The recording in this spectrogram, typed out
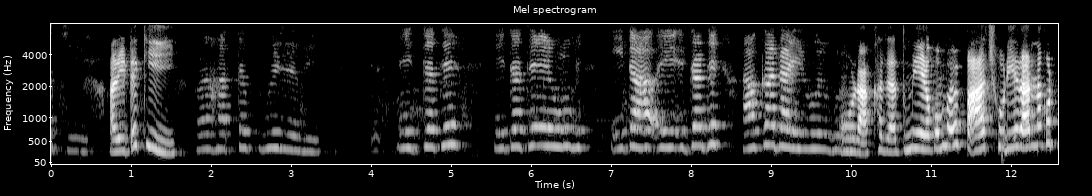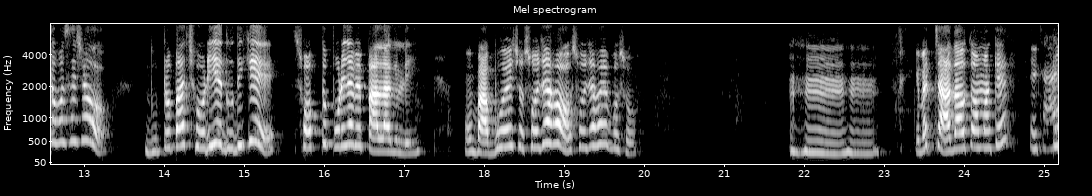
আছে। আর এটা কি? আমার হাতটা পুড়ে যাবে। এটাতে এটাতে এটা এটাতে আঁকা দেয় ওইগুলো। ও রাখা যায়। তুমি এরকম ভাবে পা ছড়িয়ে রান্না করতে বসেছো? দুটো পা ছড়িয়ে দুদিকে? সব তো পড়ে যাবে পা লাগলেই। ও বাবু হয়েছো? সোজা হও সোজা হয়ে বসো। হুম হুম। এবার চা দাও তো আমাকে একটু।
